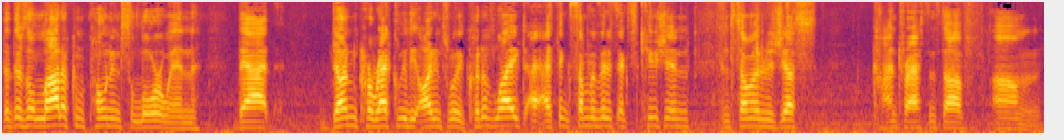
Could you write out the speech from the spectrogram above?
that there's a lot of components to Lorwyn that done correctly the audience really could have liked. I, I, think some of it is execution and some of it is just contrast and stuff. Um,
